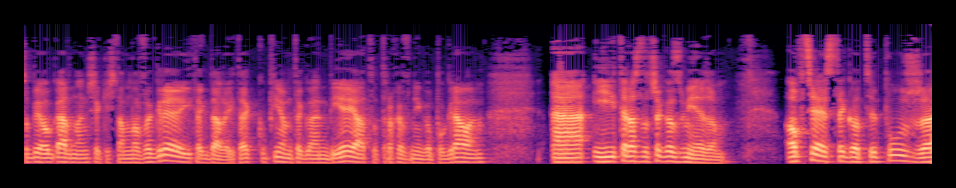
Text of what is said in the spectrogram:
sobie ogarnąć jakieś tam nowe gry i tak dalej, tak? Kupiłem tego NBA, to trochę w niego pograłem. E, I teraz do czego zmierzam? Opcja jest tego typu, że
